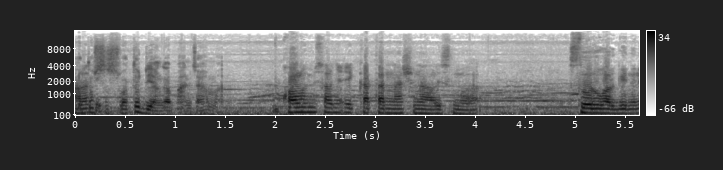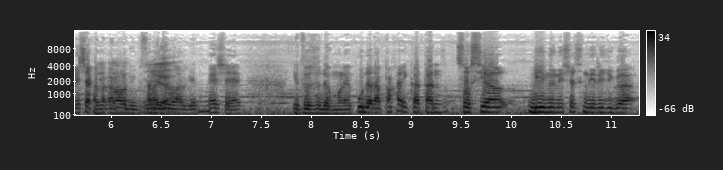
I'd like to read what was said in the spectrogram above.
atau Berarti- sesuatu dianggap ancaman. Kalau misalnya ikatan nasionalisme seluruh warga Indonesia, katakanlah Mm-mm, lebih besar lagi iya. warga Indonesia, itu sudah mulai pudar. Apakah ikatan sosial di Indonesia sendiri juga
